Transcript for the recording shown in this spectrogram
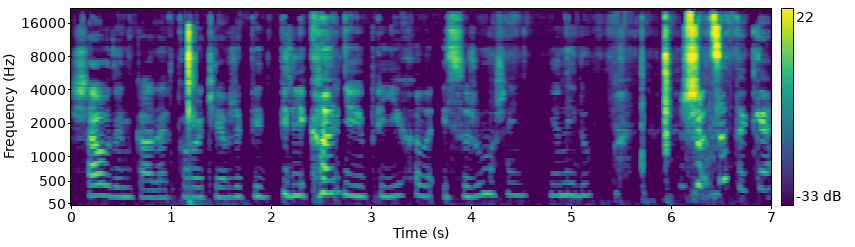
Ще один кадр. Коротше, я вже під, під лікарнею приїхала і сижу в машині. Я не йду. Що це таке?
